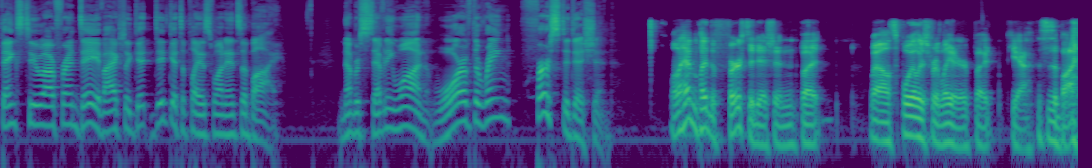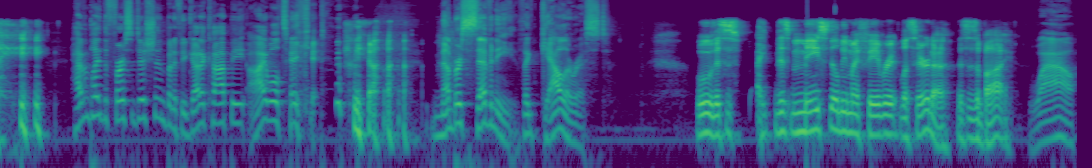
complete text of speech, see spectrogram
thanks to our friend Dave, I actually get, did get to play this one, and it's a buy. Number 71, War of the Ring, first edition. Well, I haven't played the first edition, but well, spoilers for later. But yeah, this is a buy. Haven't played the first edition, but if you got a copy, I will take it. yeah. Number 70, The Gallerist. Ooh, this is I, this may still be my favorite Lacerda. This is a buy. Wow.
